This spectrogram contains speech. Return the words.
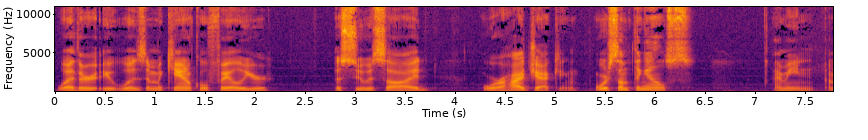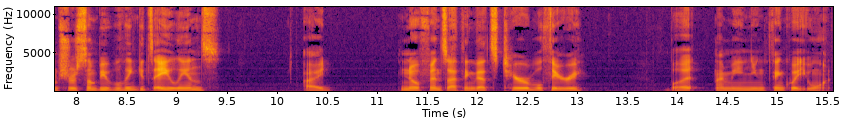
whether it was a mechanical failure, a suicide, or a hijacking, or something else. I mean, I'm sure some people think it's aliens. I, no offense, I think that's a terrible theory. But, I mean, you can think what you want.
